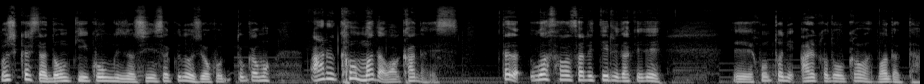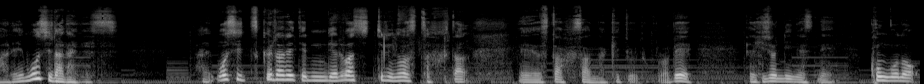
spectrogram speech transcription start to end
もしかしたらドンキーコングの新作の情報とかもあるかもまだ分かんないです。ただ噂はされているだけで、えー、本当にあるかどうかはまだ誰も知らないです。はい、もし作られてるんであれば知ってるのはスタッフだ、えー、スタッフさんだけというところで、え、非常にですね今後の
